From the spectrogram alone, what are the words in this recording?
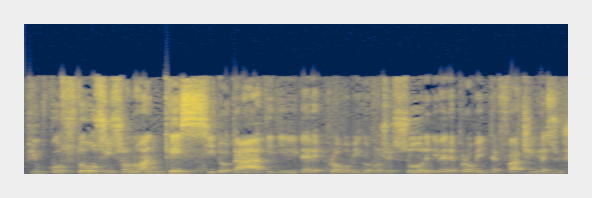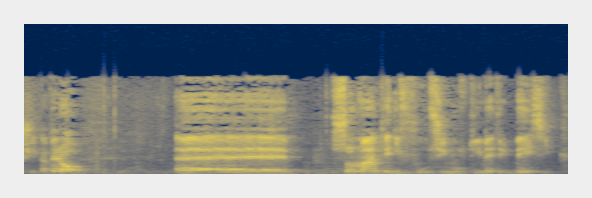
più costosi sono anch'essi dotati di vero e proprio microprocessore, di vere e proprie interfacce ingresso-uscita, però eh, sono anche diffusi multimetri basic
